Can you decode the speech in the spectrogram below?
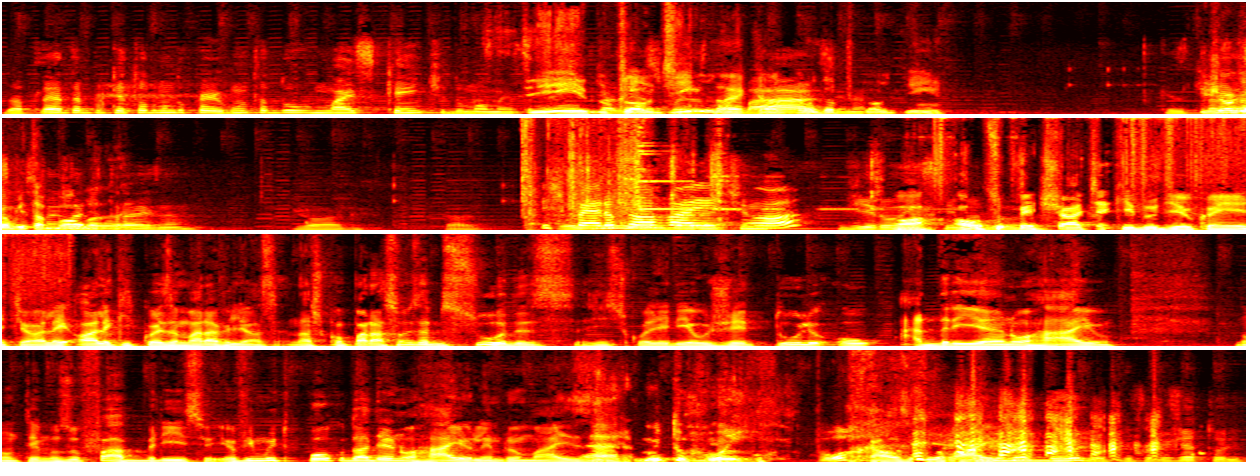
do atleta, porque todo mundo pergunta do mais quente do momento. Sim, do Claudinho, né? Aquela pergunta do né? Claudinho. Que, que joga muita bola, né? Trás, né? Joga. Espero que o Havaí. Ó, ó, ó o superchat aqui do Diego Canhete. Olha, olha que coisa maravilhosa. Nas comparações absurdas, a gente escolheria o Getúlio ou Adriano Raio. Não temos o Fabrício. Eu vi muito pouco do Adriano Raio, lembro mais. Cara, muito ruim. Por causa do Raio. Né? Getúlio, eu prefiro o Getúlio.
